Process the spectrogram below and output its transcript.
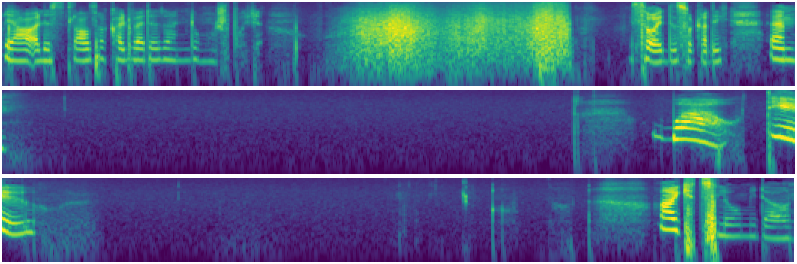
Ja, alles klar, sag halt weiter seinen dummen Sprüche. Sorry, das war gerade ich. Ähm, Wow, dude. I can slow me down.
